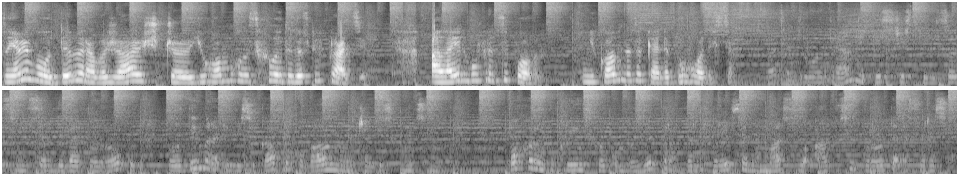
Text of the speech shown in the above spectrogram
Знайомі Володимира вважають, що його могли схилити до співпраці, але він був принциповим і ніколи на таке не погодився. 22 травня 1979 року Володимира Івасюка поховали на Личаківському цвинтарі. Похорон українського композитора перетворився на масову акцію проти СРСР.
